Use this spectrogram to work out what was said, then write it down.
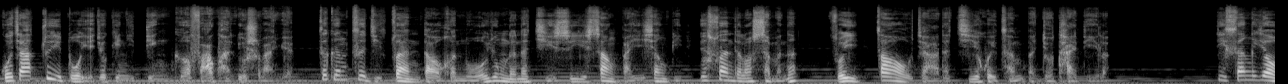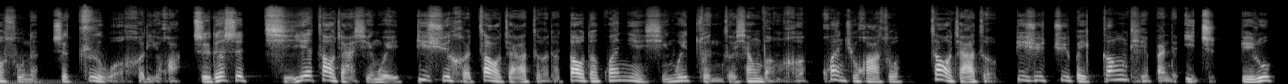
国家最多也就给你顶格罚款六十万元。这跟自己赚到和挪用的那几十亿、上百亿相比，又算得了什么呢？所以造假的机会成本就太低了。第三个要素呢是自我合理化，指的是企业造假行为必须和造假者的道德观念、行为准则相吻合。换句话说，造假者必须具备钢铁般的意志。比如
